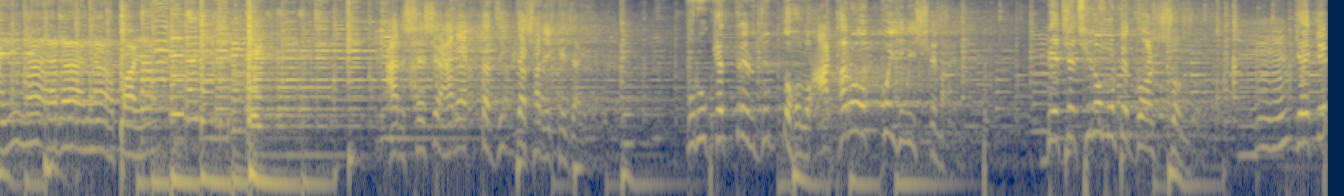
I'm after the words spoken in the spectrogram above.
ওই না পায়। আর শেষে আর একটা জিজ্ঞাসা রেখে যায় কুরুক্ষেত্রের যুদ্ধ হলো আঠারো অক্ষয়হীনী সেনা। বেঁচে ছিল মোটে দশজন কে কে?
